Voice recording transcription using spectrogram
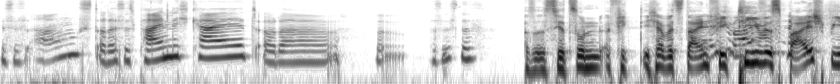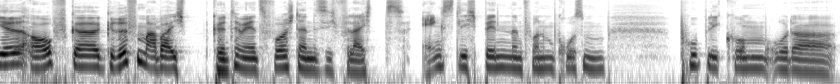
Ist es Angst oder ist es Peinlichkeit oder was ist das? Also es ist jetzt so ein, ich habe jetzt dein fiktives. Beispiel aufgegriffen, aber ich könnte mir jetzt vorstellen, dass ich vielleicht ängstlich bin dann vor einem großen Publikum oder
